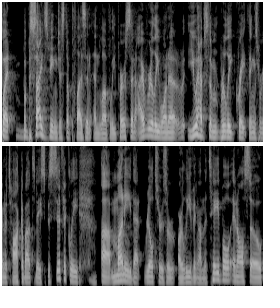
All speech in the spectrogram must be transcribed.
but but besides being just a pleasant and lovely person, I really want to. You have some really great things we're going to talk about today, specifically uh, money that realtors are, are leaving on the table, and also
